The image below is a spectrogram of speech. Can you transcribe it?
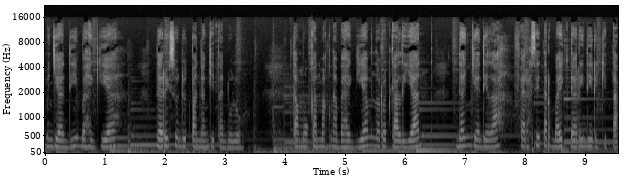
menjadi bahagia dari sudut pandang kita dulu. Temukan makna bahagia menurut kalian dan jadilah versi terbaik dari diri kita.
